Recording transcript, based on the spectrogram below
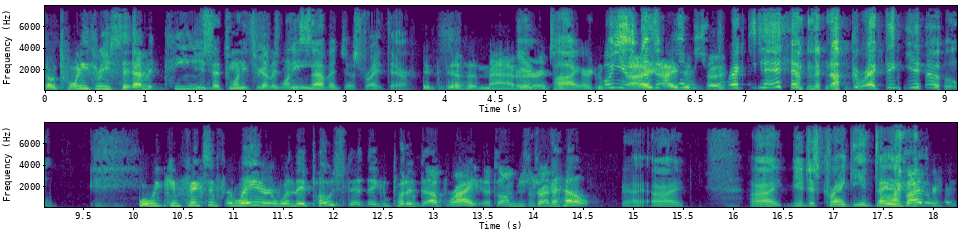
So 23 17. You said 23-27 just right there. It doesn't matter. You're It's just- tired. Well, you, it I- doesn't I matter. just, you corrected him, and I'm correcting you. Well, we can fix it for later when they post it. They can put it up right. That's all. I'm just trying to help. Okay, all right, all right. You're just cranky and Hey, tired. by the way,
